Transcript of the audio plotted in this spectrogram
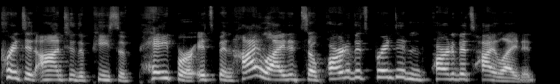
printed onto the piece of paper. It's been highlighted, so part of it's printed and part of it's highlighted.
